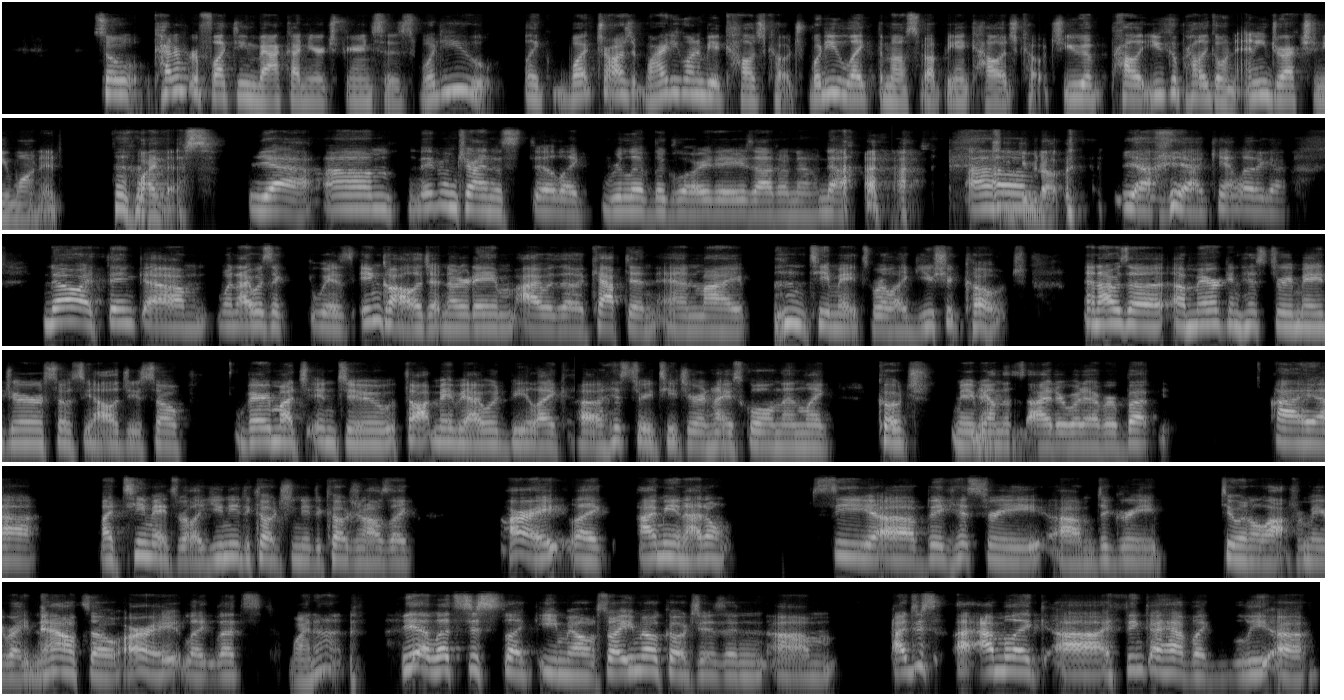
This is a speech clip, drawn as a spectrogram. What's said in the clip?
So, kind of reflecting back on your experiences, what do you like? What draws? Why do you want to be a college coach? What do you like the most about being a college coach? You have probably you could probably go in any direction you wanted. Why this? Yeah. Um, maybe I'm trying to still like relive the glory days. I don't know. No. um, give it up. yeah, yeah, I can't let it go. No, I think um, when I was a, was in college at Notre Dame, I was a captain, and my teammates were like, "You should coach." And I was a American history major, sociology, so very much into. Thought maybe I would be like a history teacher in high school, and then like coach maybe yeah. on the side or whatever. But I uh, my teammates were like, you need to coach, you need to coach. And I was like, all right. Like, I mean, I don't see a big history um, degree doing a lot for me right now. So, all right, like, let's, why not? Yeah, let's just like email. So I email coaches and um, I just, I, am like, uh, I think I have like le- uh,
